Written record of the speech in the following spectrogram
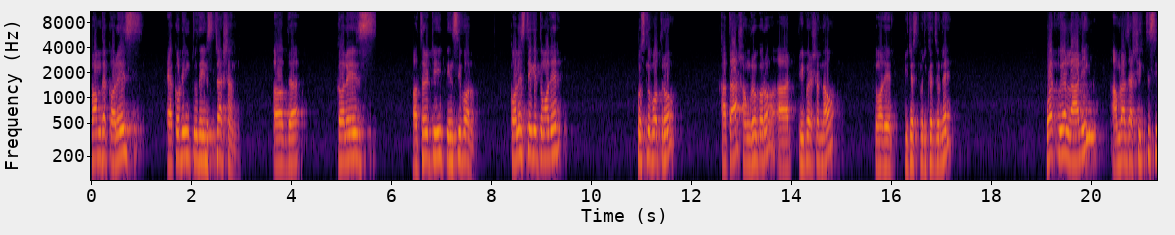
from the college according to the instruction of the college authority principal college থেকে তোমাদের প্রশ্নপত্র, খাতা সংগ্রহ করো আর প্রিপারেশন নাও তোমাদের পিটেস্ট পরীক্ষার জন্যে। হোয়াট উই আর লার্নিং আমরা যা শিখতেছি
